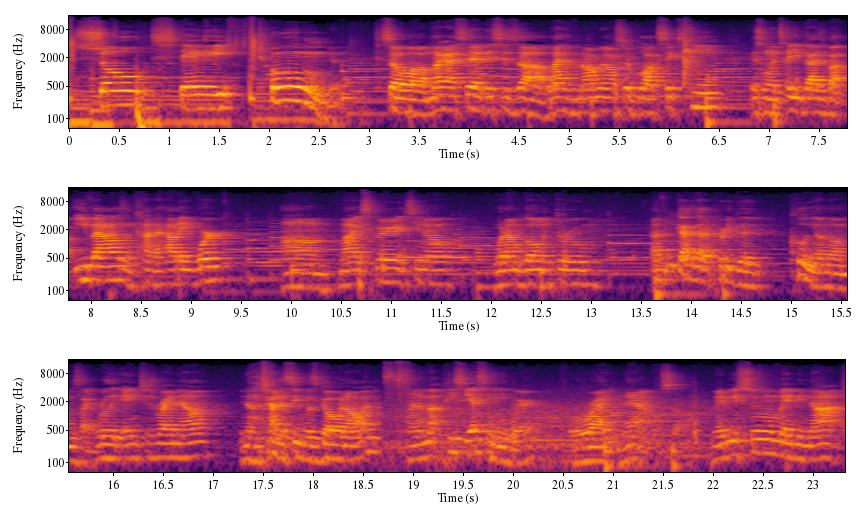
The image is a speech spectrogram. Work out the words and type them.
so stay tuned. So, um, like I said, this is uh, Life of an Army Officer, Vlog 16 just want to tell you guys about evals and kind of how they work. Um, my experience, you know, what I'm going through. I think you guys got a pretty good clue. Y'all know I'm just like really anxious right now, you know, trying to see what's going on. And I'm not PCSing anywhere right now. So maybe soon, maybe not.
